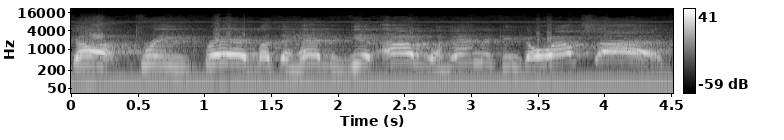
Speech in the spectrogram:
got free bread, but they had to get out of the hammock and go outside.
